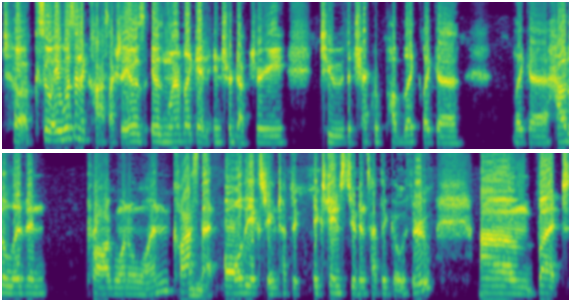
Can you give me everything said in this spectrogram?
took so it wasn't a class actually it was it was more of like an introductory to the czech republic like a like a how to live in prague 101 class mm-hmm. that all the exchange had to exchange students had to go through um, but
